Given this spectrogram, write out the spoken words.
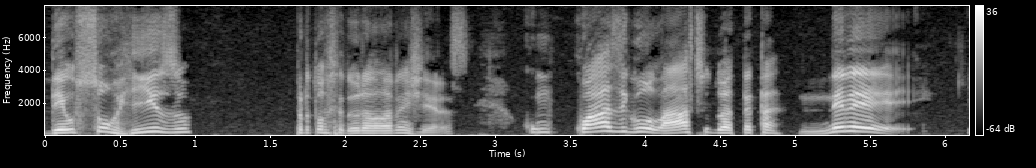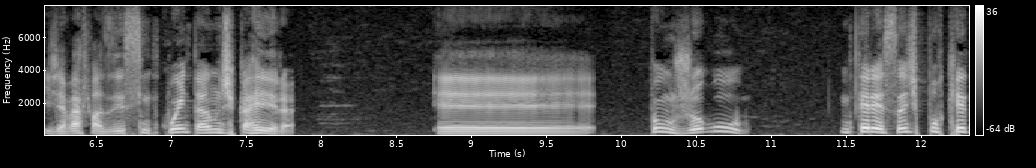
deu sorriso pro torcedor das Laranjeiras. Com quase golaço do atleta Nenê, que já vai fazer 50 anos de carreira. É... Foi um jogo interessante porque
